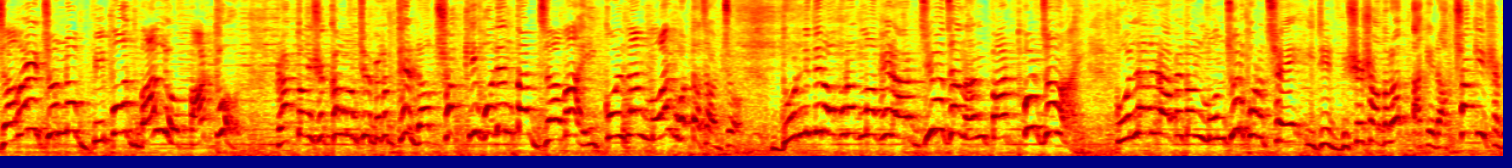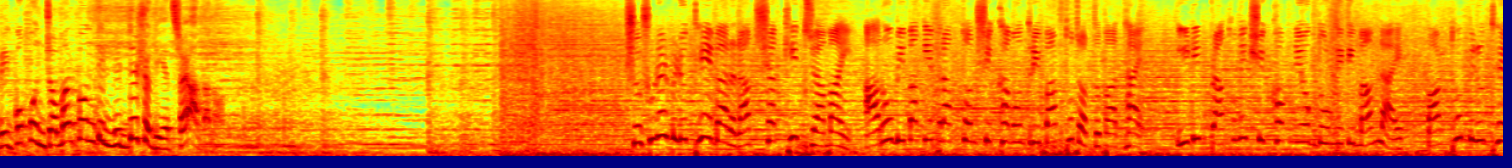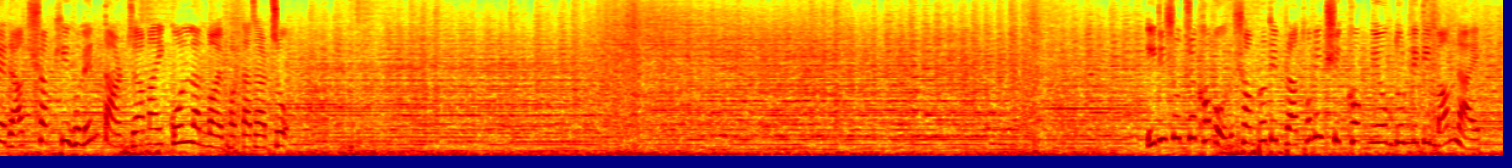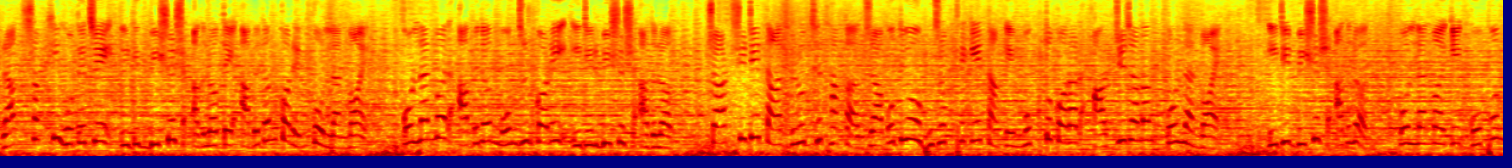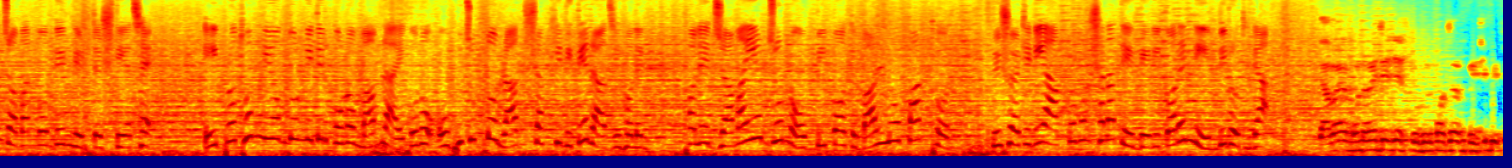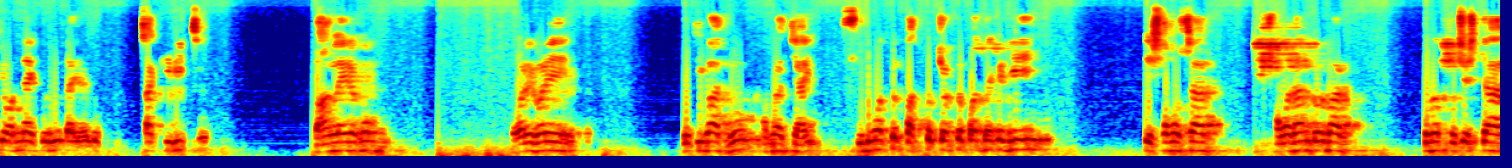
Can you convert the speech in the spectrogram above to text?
জামাইয়ের জন্য বিপদ বাড়ল পার্থ। প্রাক্তন শিক্ষামন্ত্রীর বিরুদ্ধে রাজসাক্ষী হলেন তার জামাই কল্যাণময় ভট্টাচার্য। দুর্নীতির অপরাধ মাফের আর্জিও জানান পার্থর জামাই। কল্যাণের আবেদন মঞ্জুর করেছে ইডির বিশেষ আদালত। তাকে রাজসাক্ষী হিসেবে গোপন জমানবন্দির নির্দেশও দিয়েছে আদালত। শ্বশুরের বিরুদ্ধে এবার রাজসাক্ষীর জামাই। আরও বিপাকে প্রাক্তন শিক্ষামন্ত্রী পার্থ চট্টোপাধ্যায়। ইডির প্রাথমিক শিক্ষক নিয়োগ দুর্নীতি মামলায় পার্থর বিরুদ্ধে রাজসাক্ষী হলেন তার জামাই কল্যাণময় ভট্টাচার্য। ইডি সূত্রে খবর, সম্প্রতি প্রাথমিক শিক্ষক নিয়োগ দুর্নীতি মামলায় রাজসাক্ষী হতে চেয়ে ইডির বিশেষ আদালতে আবেদন করেন কল্যাণময়। কল্যাণময়ের আবেদন মঞ্জুর করে ইডির বিশেষ আদালত। চার্জশিটে তাঁর বিরুদ্ধে থাকা যাবতীয় অভিযোগ থেকে তাকে মুক্ত করার আর্জি জানান কল্যাণময়। ইডির বিশেষ আদালত কল্যাণময়কে গোপন জবানবন্দির নির্দেশ দিয়েছে। এই প্রথম নিয়োগ দুর্নীতির কোনো মামলায় কোনো অভিযুক্ত রাজসাক্ষী দিতে রাজি হলেন। ফলে জামাইয়ের জন্য বিপদ বাড়ল পার্থর। বিষয়টি নিয়ে আক্রমণ সারাতে দেরি করেননি বিরোধীরা। আমার মনে হয়েছে যে শ্বশুর মশাই বেশি বেশি অন্যায় করবে, তাই সাক্ষী দিচ্ছে। বাংলা এরকম ঘরে ঘরে প্রতিবাদ হোক, আমরা চাই। শুধুমাত্র পার্থ চট্টোপাধ্যায়কে দিয়েই এই সমস্যার সমাধান করবার কোনো প্রচেষ্টা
